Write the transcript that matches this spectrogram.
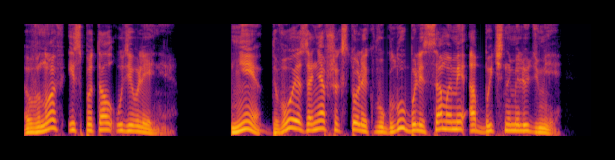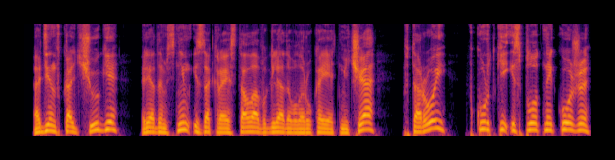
вновь испытал удивление. Нет, двое занявших столик в углу были самыми обычными людьми. Один в кольчуге, рядом с ним из-за края стола выглядывала рукоять меча, второй, в куртке из плотной кожи,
